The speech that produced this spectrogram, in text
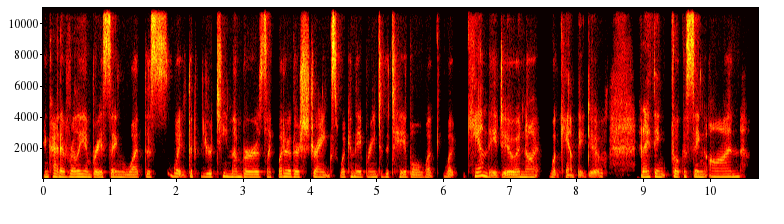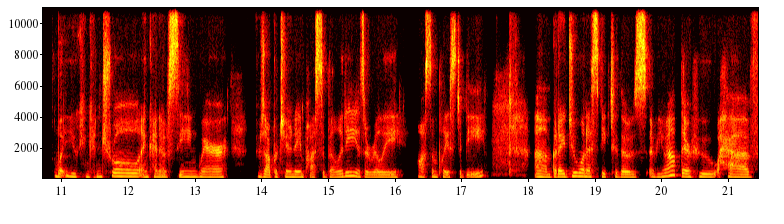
And kind of really embracing what this, what the, your team members like. What are their strengths? What can they bring to the table? What what can they do, and not what can't they do? And I think focusing on what you can control and kind of seeing where there's opportunity and possibility is a really awesome place to be. Um, but I do want to speak to those of you out there who have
